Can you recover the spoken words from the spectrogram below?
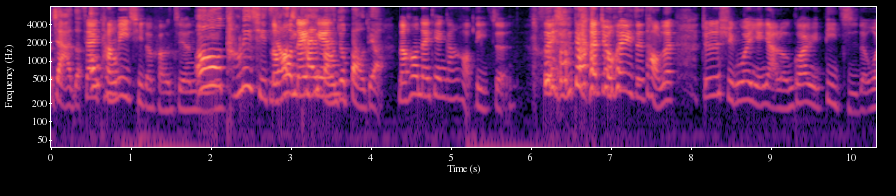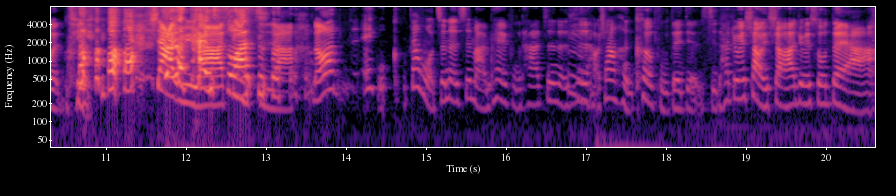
的假的？在哦唐立奇的房间里。哦，唐立奇只然要一后那天开房就爆掉。然后那天刚好地震，所以大家就会一直讨论，就是询问炎亚纶关于地质的问题，下雨啊、地质啊。然后，哎、哎、我但我真的是蛮佩服他，真的是嗯好像很克服这件事，他就会笑一笑，他就会说，对啊，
